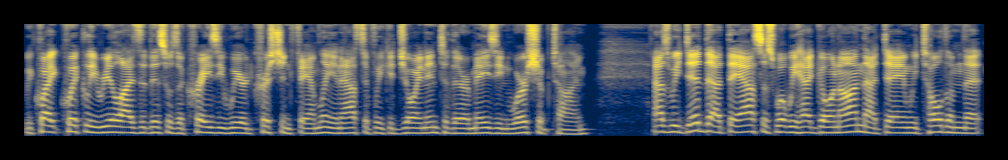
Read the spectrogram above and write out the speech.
We quite quickly realized that this was a crazy, weird Christian family and asked if we could join into their amazing worship time. As we did that, they asked us what we had going on that day, and we told them that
